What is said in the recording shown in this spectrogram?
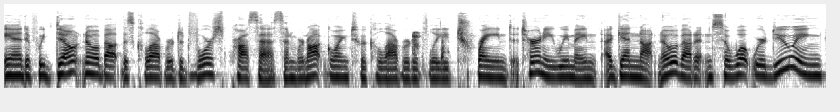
And if we don't know about this collaborative divorce process and we're not going to a collaboratively trained attorney, we may again not know about it. And so what we're doing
